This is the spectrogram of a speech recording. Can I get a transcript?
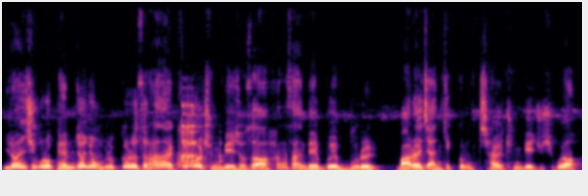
이런 식으로 뱀 전용 물그릇을 하나 큰 걸 준비해 주셔서 항상 내부에 물을 마르지 않게끔 잘 준비해 주시고요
